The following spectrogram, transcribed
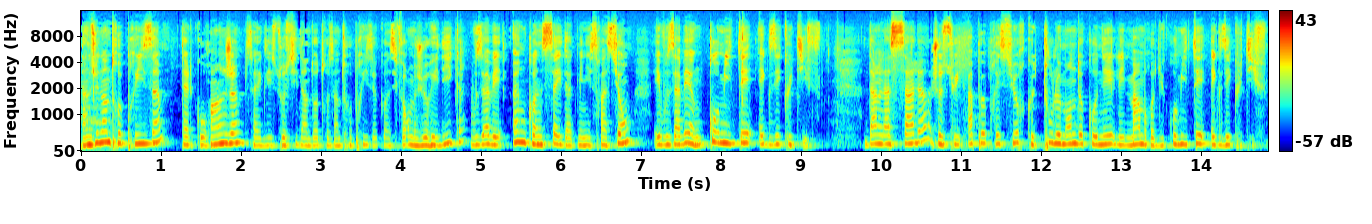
Dans une entreprise telle qu'Orange, ça existe aussi dans d'autres entreprises forme juridique, vous avez un conseil d'administration et vous avez un comité exécutif. Dans la salle, je suis à peu près sûre que tout le monde connaît les membres du comité exécutif.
